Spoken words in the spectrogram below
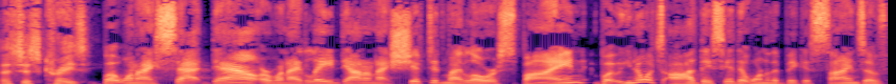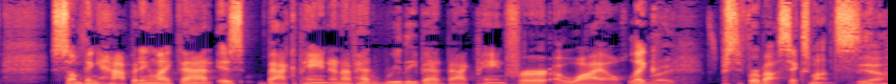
That's just crazy. But when I sat down or when I laid down and I shifted my lower spine, but you know what's odd? They say that one of the biggest signs of something happening like that is back pain. And I've had really bad back pain for a while, like Right. for about six months. Yeah.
